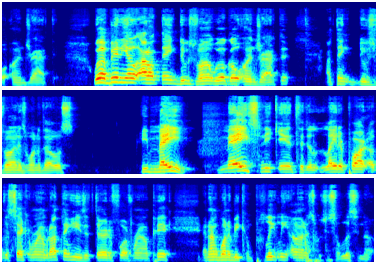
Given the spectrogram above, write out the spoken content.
or undrafted?" Well, Benny O, I don't think Deuce Vaughn will go undrafted. I think Deuce Vaughn is one of those. He may may sneak into the later part of the second round, but I think he's a third or fourth round pick. And I'm going to be completely honest with you. So listen up.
